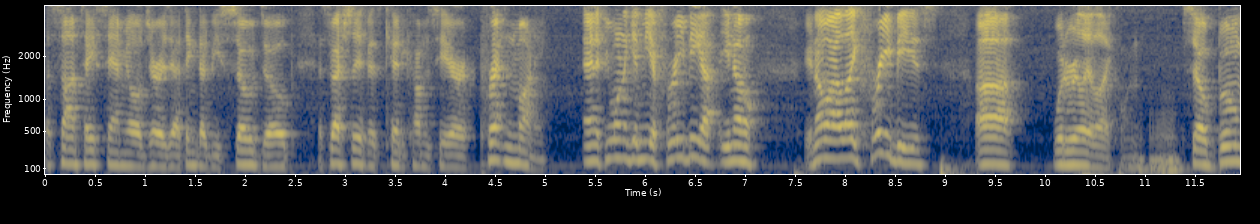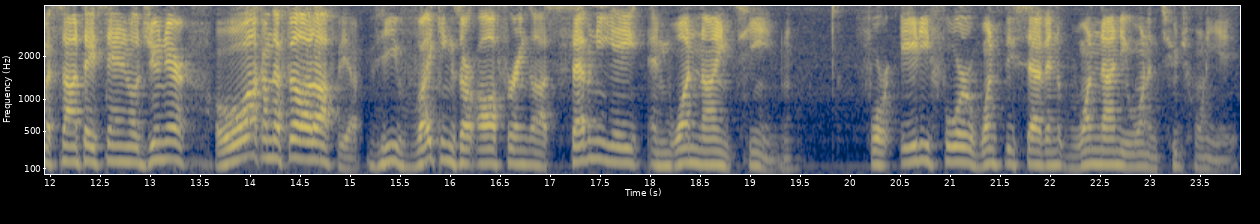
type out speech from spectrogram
Asante Samuel jersey. I think that'd be so dope, especially if his kid comes here printing money. And if you want to give me a freebie, you know, you know I like freebies. Uh, would really like one. So boom, Asante Samuel Jr. Welcome to Philadelphia. The Vikings are offering us 78 and 119 for 84, 157, 191, and 228.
